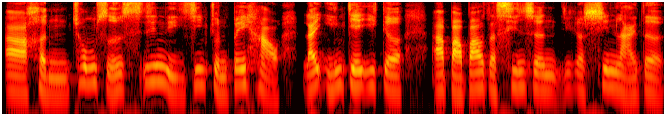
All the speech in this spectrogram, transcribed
啊很充实，心里已经准备好来迎接一个啊宝宝的新生，一个新来的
